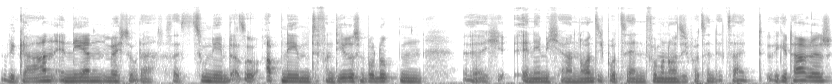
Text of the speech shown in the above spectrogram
vegan ernähren möchte oder das heißt zunehmend, also abnehmend von tierischen Produkten. Äh, ich ernähre mich ja 90 Prozent, 95 Prozent der Zeit vegetarisch,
